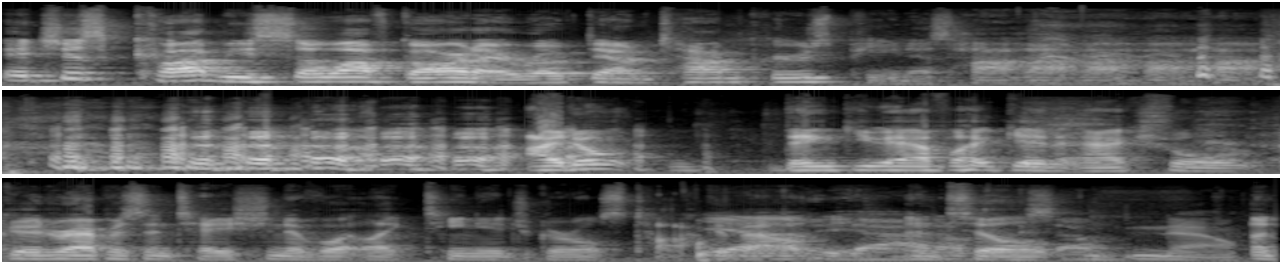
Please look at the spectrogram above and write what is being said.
It just caught me so off guard. I wrote down Tom Cruise penis. Ha ha ha ha ha. I don't think you have like an actual good representation of what like teenage girls talk Yeah, about Yeah, until don't so. No. uh,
